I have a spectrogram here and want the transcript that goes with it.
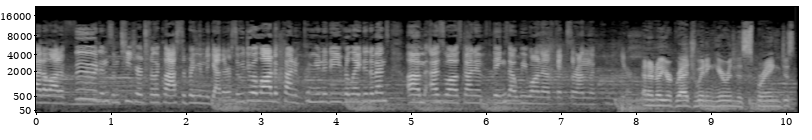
had a lot of food and some t-shirts for the class to bring them together. So we do a lot of kind of community related events um, as well as kind of things that we want to fix around the year. And I know you're graduating here in the spring. Just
